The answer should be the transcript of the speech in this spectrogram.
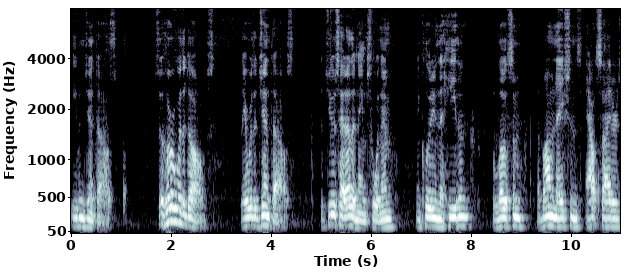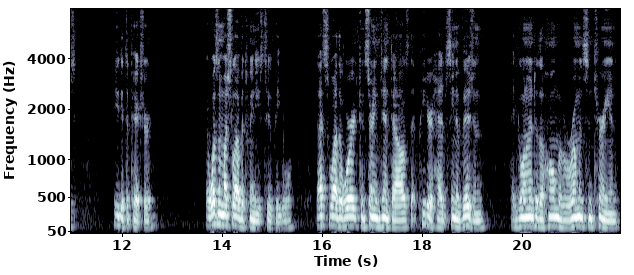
even Gentiles. So, who were the dogs? They were the Gentiles. The Jews had other names for them, including the heathen, the loathsome, abominations, outsiders. You get the picture. There wasn't much love between these two people. That's why the word concerning Gentiles that Peter had seen a vision had gone into the home of a Roman centurion,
